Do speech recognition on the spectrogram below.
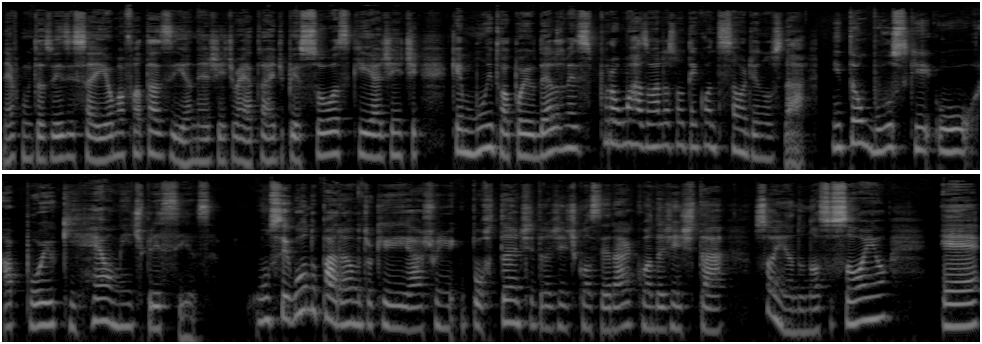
Né? Porque muitas vezes isso aí é uma fantasia, né? A gente vai atrás de pessoas que a gente quer muito o apoio delas, mas por alguma razão elas não têm condição de nos dar. Então busque o apoio que realmente precisa. Um segundo parâmetro que acho importante para a gente considerar quando a gente está sonhando o nosso sonho é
